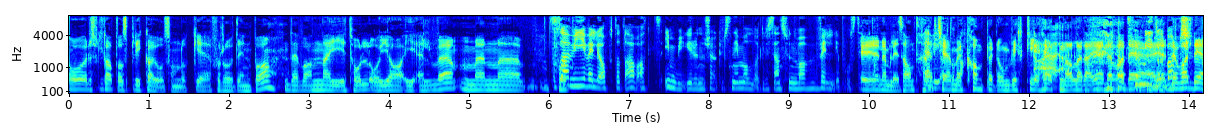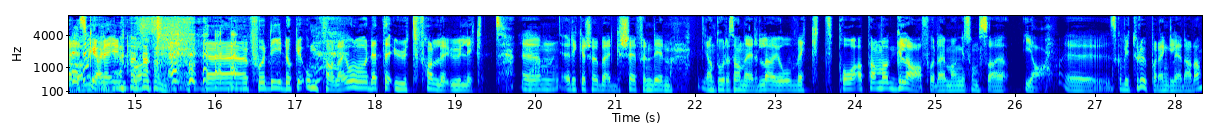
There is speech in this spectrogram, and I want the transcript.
og resultatene sprika jo, som dere for så vidt inn på. Det var nei i 12 og ja i 11, men for... Så er vi veldig opptatt av at innbyggerundersøkelsen i Molde og Kristiansund var veldig positiv. Nemlig sant. Her kommer kampen om virkeligheten allerede. Det var det, det, var det jeg skulle inn på. Eh, fordi dere omtaler jo dette utfallet ulikt. Rikke Sjøberg, sjefen din, Jan Tore Sanner, la jo vekt på at han var glad for de mange som sa ja. Eh, skal vi tro på den gleda, da?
